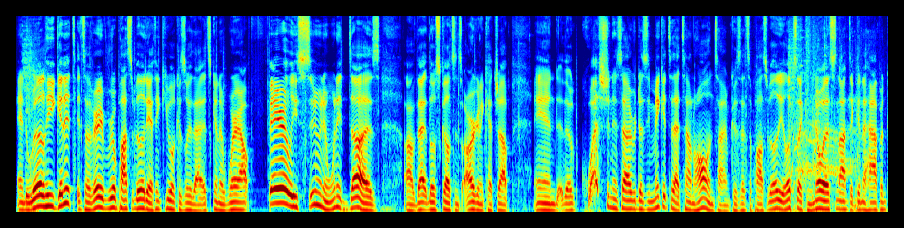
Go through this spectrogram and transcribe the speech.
And will he get it? It's a very real possibility. I think he will, because look at that. It's going to wear out fairly soon, and when it does, uh, that those skeletons are going to catch up. And the question is, however, does he make it to that town hall in time? Because that's a possibility. It looks like no, that's not going to happen.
